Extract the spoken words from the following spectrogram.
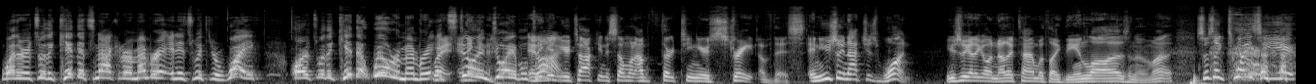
whether it's with a kid that's not going to remember it and it's with your wife, or it's with a kid that will remember it. Right. It's still And an again- enjoyable and time. again, you're talking to someone. I'm 13 years straight of this, and usually not just one. Usually got to go another time with like the in-laws and the so it's like twice a year.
